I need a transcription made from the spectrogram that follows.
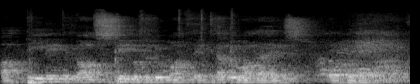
appealing to God's people to do one thing. Tell me what that is. Obey God.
